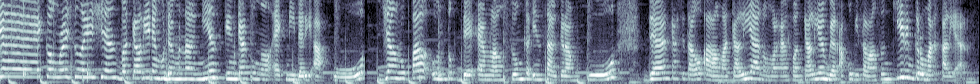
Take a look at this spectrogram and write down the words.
Yeay, congratulations buat kalian yang udah menangin skincare fungal acne dari aku. Jangan lupa untuk DM langsung ke Instagramku Dan kasih tahu alamat kalian, nomor handphone kalian Biar aku bisa langsung kirim ke rumah kalian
